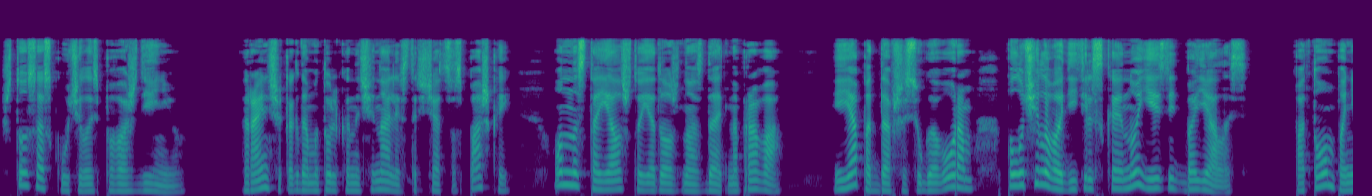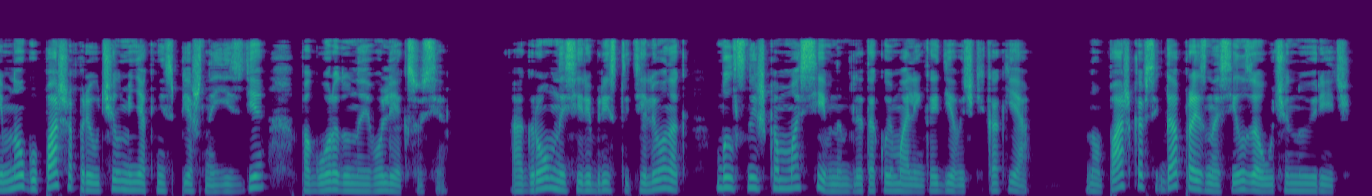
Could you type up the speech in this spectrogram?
что соскучилась по вождению. Раньше, когда мы только начинали встречаться с Пашкой, он настоял, что я должна сдать на права. И я, поддавшись уговорам, получила водительское, но ездить боялась. Потом, понемногу, Паша приучил меня к неспешной езде по городу на его «Лексусе». Огромный серебристый теленок был слишком массивным для такой маленькой девочки, как я. Но Пашка всегда произносил заученную речь.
